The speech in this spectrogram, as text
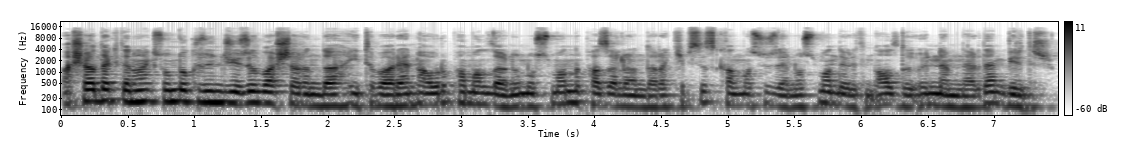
Aşağıdakilerin hangisi 19. yüzyıl başlarında itibaren Avrupa mallarının Osmanlı pazarlarında rakipsiz kalması üzerine Osmanlı Devleti'nin aldığı önlemlerden biridir.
